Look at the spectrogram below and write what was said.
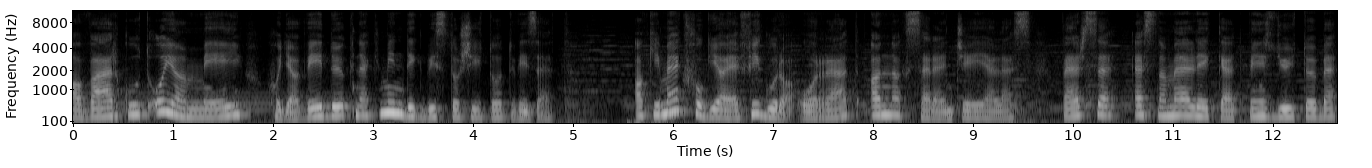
A várkút olyan mély, hogy a védőknek mindig biztosított vizet. Aki megfogja-e figura orrát, annak szerencséje lesz. Persze, ezt a mellékelt pénzgyűjtőbe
